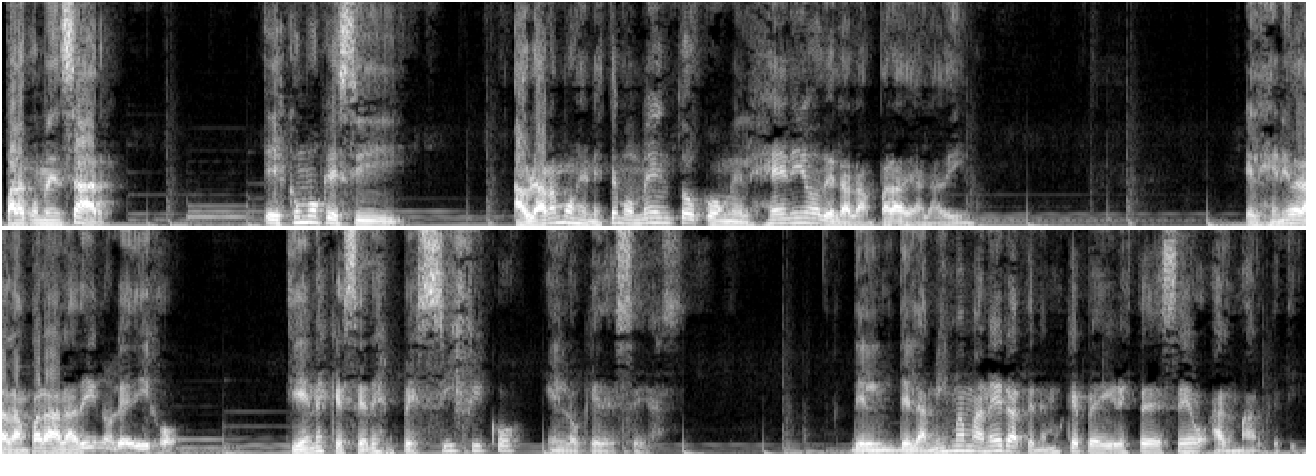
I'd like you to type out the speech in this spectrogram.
Para comenzar, es como que si habláramos en este momento con el genio de la lámpara de Aladino. El genio de la lámpara de Aladino le dijo, tienes que ser específico en lo que deseas. De, la misma manera tenemos que pedir este deseo al marketing.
